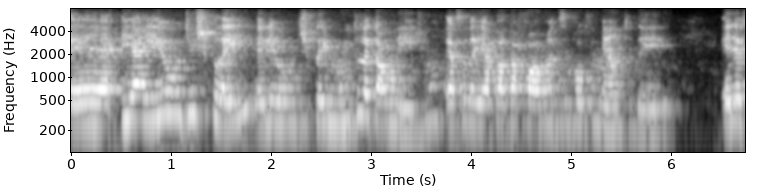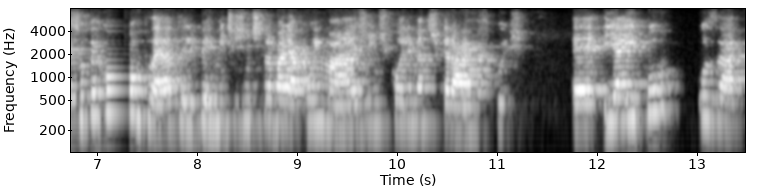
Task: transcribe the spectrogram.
É, e aí, o display, ele é um display muito legal mesmo. Essa daí é a plataforma de desenvolvimento dele. Ele é super completo, ele permite a gente trabalhar com imagens, com elementos gráficos. É, e aí, por usar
